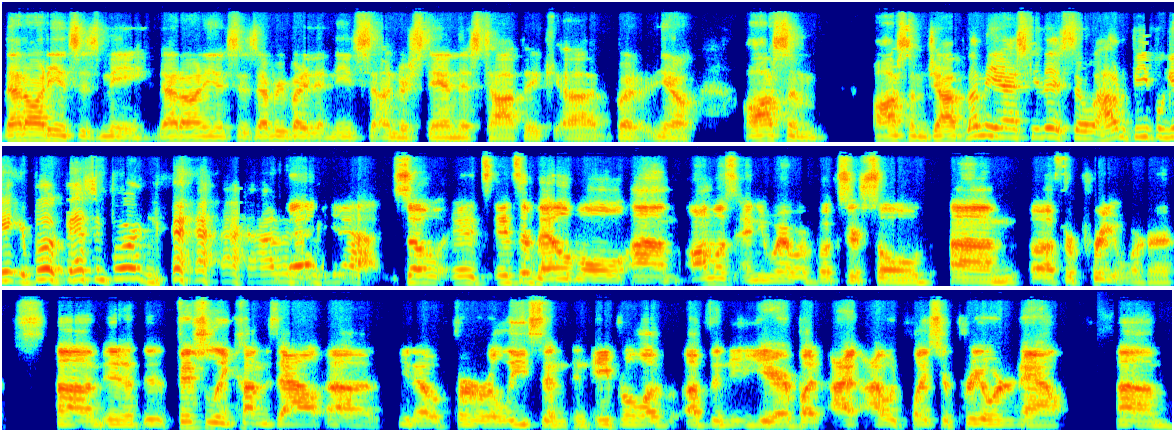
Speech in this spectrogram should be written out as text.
that audience is me. That audience is everybody that needs to understand this topic. Uh, but, you know, awesome awesome job. Let me ask you this: So, how do people get your book? That's important. yeah, yeah, so it's it's available um, almost anywhere where books are sold um, uh, for pre-order. Um, it, it, officially comes out, uh, you know, for release in, in April of, of the new year. But I, I would place your pre-order now, um,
